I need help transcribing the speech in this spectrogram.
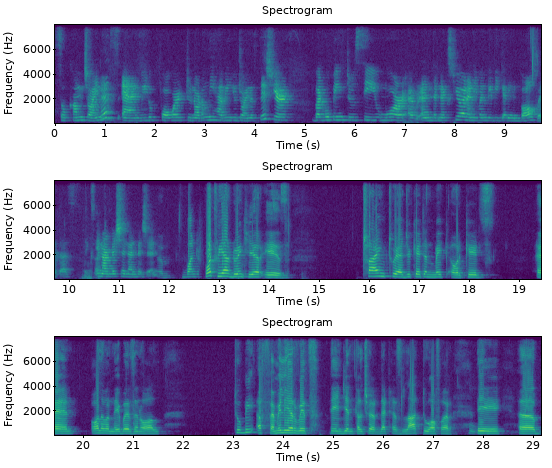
So come join us, and we look forward to not only having you join us this year, but hoping to see you more ev- in the next year and even maybe getting involved with us in our mission and vision. Wonderful. What we are doing here is trying to educate and make our kids and all our neighbors and all to be uh, familiar with the Indian culture that has a lot to offer. The uh,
